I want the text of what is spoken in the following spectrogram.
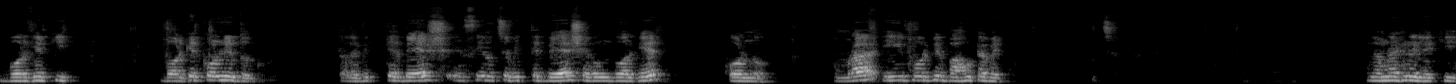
বর্গের কি? বর্গের কর্ণের দৈর্ঘ্য তাহলে বৃত্তের বেশ এসি হচ্ছে বৃত্তের বেশ, এবং বর্গের কর্ণ। আমরা এই বর্গের বাহুটা বের আচ্ছা। তাহলে আমরা এখানে লিখি,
